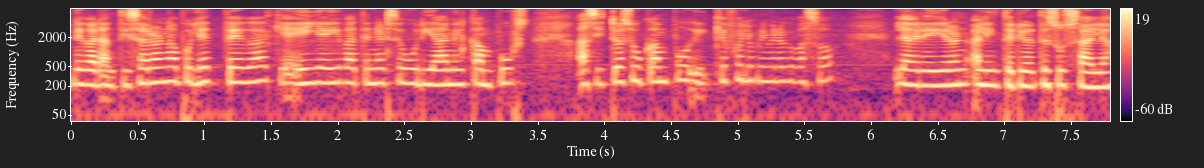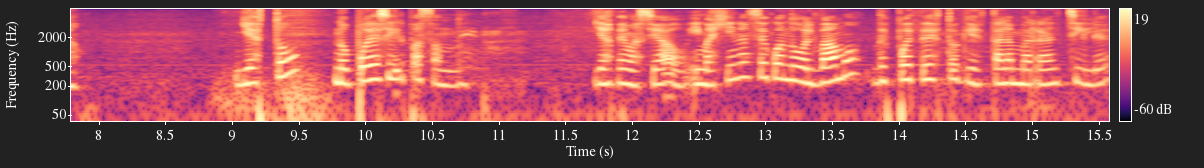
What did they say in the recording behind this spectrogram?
Le garantizaron a Paulette Vega que ella iba a tener seguridad en el campus. Asistió a su campus y ¿qué fue lo primero que pasó? Le agredieron al interior de su sala. Y esto no puede seguir pasando ya es demasiado. Imagínense cuando volvamos después de esto que está la embarrada en Chile,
